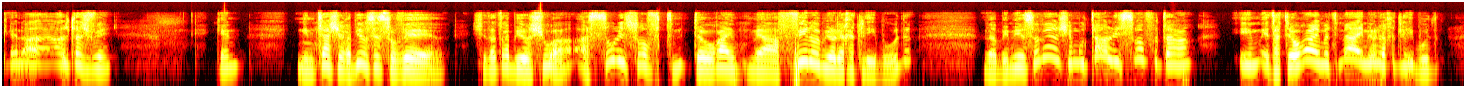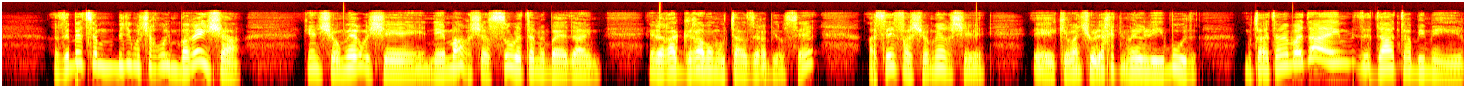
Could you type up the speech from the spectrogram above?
כן? אל תשווה, כן? נמצא שרבי יוסי סובר שדת רבי יהושע אסור לשרוף טהורה עם טמאה אפילו אם היא הולכת לאיבוד, ורבי מאיר סובר שמותר לשרוף אותה, עם, את הטהורה עם הטמאה אם היא הולכת לאיבוד. אז זה בעצם בדיוק מה שאנחנו רואים ברישא, כן, שאומר, שנאמר שאסור לטמא בידיים אלא רק גרם המותר זה רבי יוסי. הסיפא שאומר שכיוון אה, שהיא הולכת ממנו לאיבוד מותר לטמא בידיים, זה דעת רבי מאיר.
